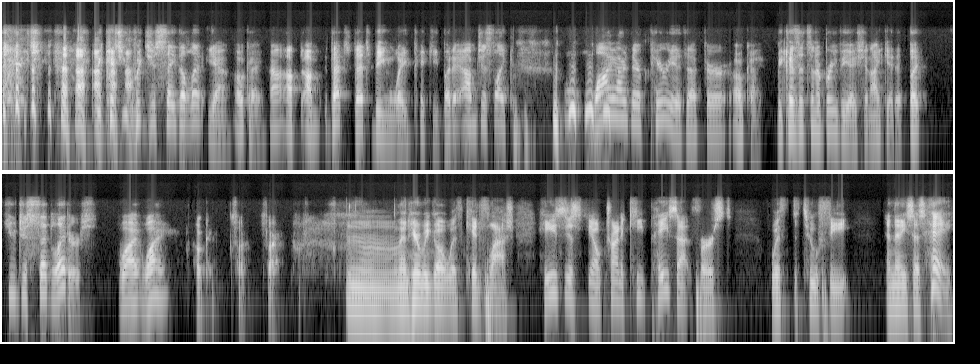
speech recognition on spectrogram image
because you would just say the letter. Yeah, okay. Uh, I'm, that's that's being way picky, but I'm just like, why are there periods after? Okay, because it's an abbreviation. I get it, but you just said letters. Why? Why? Okay, sorry, sorry. Mm, and then here we go with Kid Flash. He's just you know trying to keep pace at first with the two feet, and then he says, "Hey,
